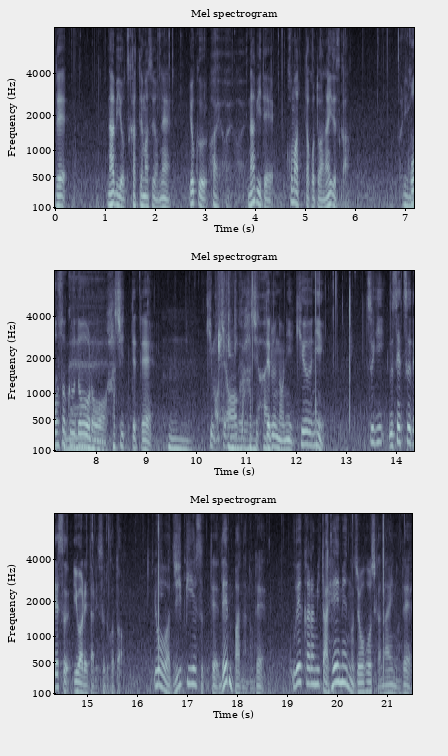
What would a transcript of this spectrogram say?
でナビを使ってますよね。よくはいはいはいナビで困ったことはないですか？高速道路を走っててうん。気持ちよく走ってるのに急に「次右折です」言われたりすること。要は GPS って電波なので上から見た平面の情報しかないので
